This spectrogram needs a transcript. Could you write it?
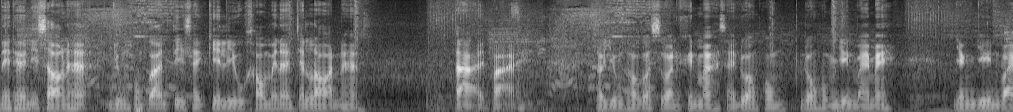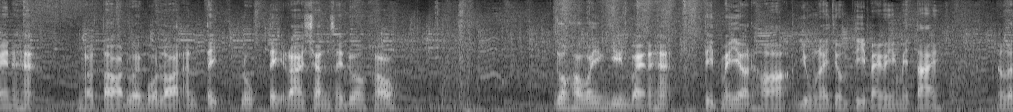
ในเทิร์นที่ 2 นะฮะ ยุงผมก็อันติใส่เกลิวเขาไม่น่าจะรอดนะฮะ ตายไป แล้วยุงเขาก็สวนขึ้นมาใส่ด้วงผม ด้วงผมยืนไหวไหม ยังยืนไหวนะฮะ แล้วต่อด้วยโบลอสอันติ ลูกเตะราชันใส่ด้วงเขา ด้วงเขาก็ยังยืนไหวนะฮะ ติดไม่ย่อท้อ ยุงไล่โจมตีไปก็ยังไม่ตาย แล้วก็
